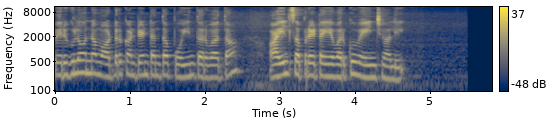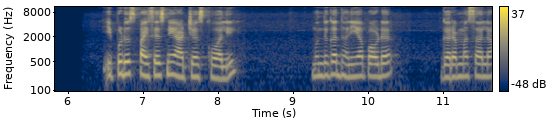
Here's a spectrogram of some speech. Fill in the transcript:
పెరుగులో ఉన్న వాటర్ కంటెంట్ అంతా పోయిన తర్వాత ఆయిల్ సపరేట్ అయ్యే వరకు వేయించాలి. ఇప్పుడు స్పైసెస్ని యాడ్ చేసుకోవాలి. ముందుగా ధనియా పౌడర్ గరం మసాలా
